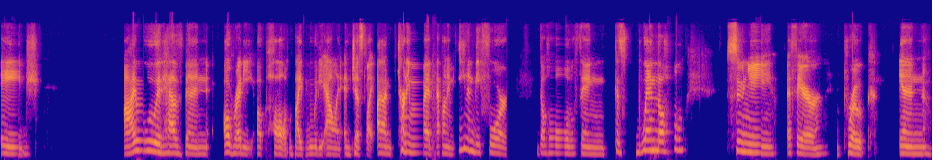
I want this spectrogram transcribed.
age, I would have been already appalled by Woody Allen and just like I'm turning my back on him even before the whole thing. Because when the whole Soon-Yi affair broke in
